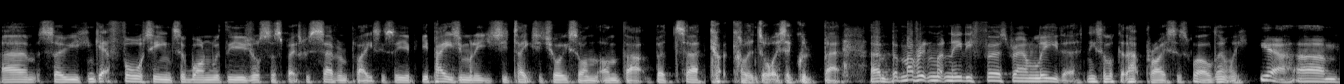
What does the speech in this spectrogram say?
Um, so you can get 14 to 1 with the usual suspects with seven places. So you, you pays your money, you takes your choice on, on that. But uh, Collin's always a good bet. Um, but Maverick McNealy, first round leader, needs to look at that price as well, don't we? Yeah, um,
